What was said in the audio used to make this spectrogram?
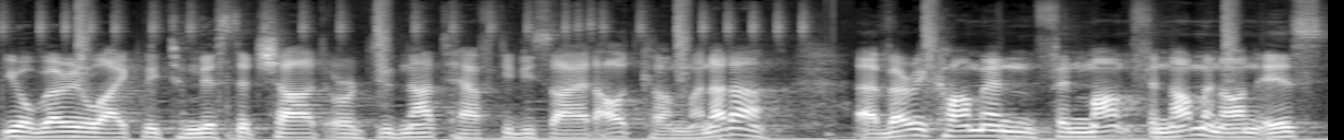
you're very likely to miss the shot or do not have the desired outcome. Another very common phen phenomenon is,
